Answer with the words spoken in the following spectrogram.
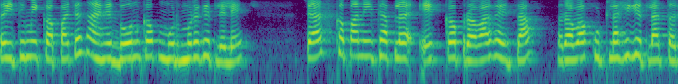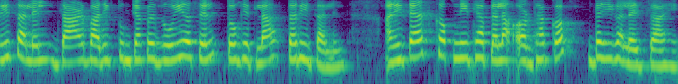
तर इथे मी कपाच्या सहाय्याने दोन कप मुरमुरे घेतलेले. त्याच कपाने इथे आपल्याला एक कप रवा घ्यायचा. रवा कुठलाही घेतला तरी चालेल. जाड बारीक तुमच्याकडे जोही असेल तो घेतला तरी चालेल. आणि त्याच कपने इथे आपल्याला अर्धा कप दही घालायचं आहे.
